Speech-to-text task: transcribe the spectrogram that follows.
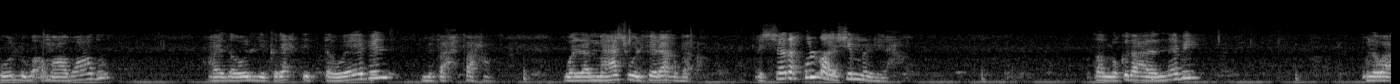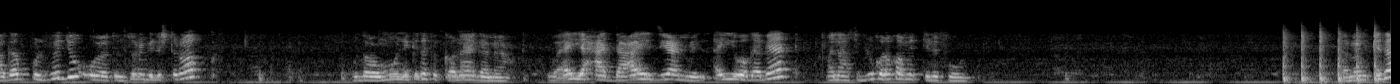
كله بقى مع بعضه. عايزه أقول لك ريحة التوابل مفحفحة. ولما هشوي الفراخ بقى. الشارع كله هيشم الريحة. صلوا كده على النبي. ولو عجبكم الفيديو اوعوا تنسوني بالاشتراك. ودعموني كده في القناة يا جماعة. وأي حد عايز يعمل أي وجبات أنا هسيب لكم رقم التليفون. تمام كده؟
